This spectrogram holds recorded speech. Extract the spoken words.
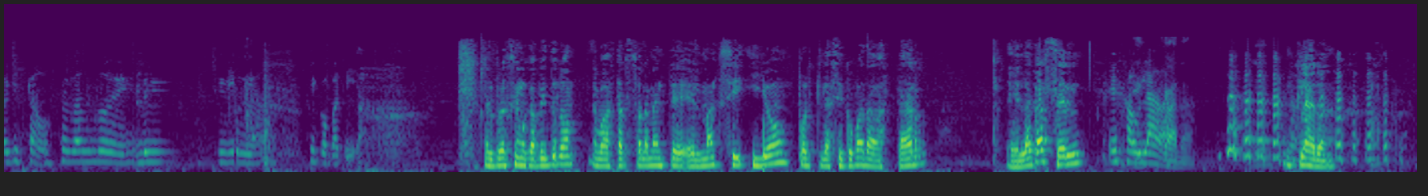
aquí estamos, tratando de, de vivir la psicopatía. El próximo capítulo va a estar solamente el Maxi y yo, porque la psicópata va a estar en la cárcel. Enjaulada. Claro,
